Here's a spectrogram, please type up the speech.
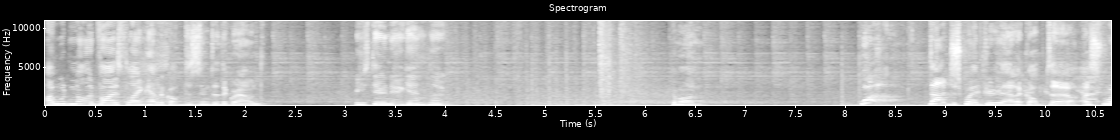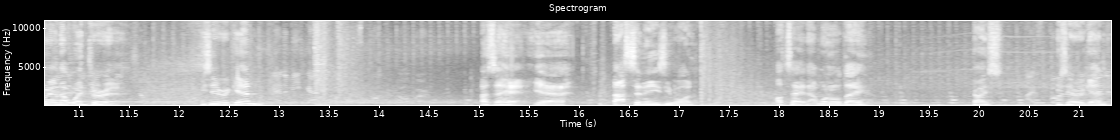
I would not advise flying helicopters into the ground. He's doing it again, look. Come on. What? That just went through the helicopter. I swear that went through it. He's here again? That's a hit, yeah. That's an easy one. I'll take that one all day. Guys, he's here again.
